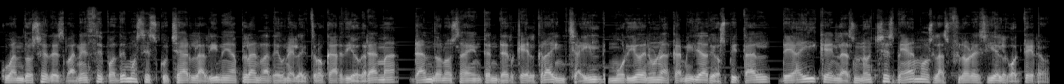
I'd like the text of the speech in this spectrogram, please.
Cuando se desvanece podemos escuchar la línea plana de un electrocardiograma, dándonos a entender que el Crying Child murió en una camilla de hospital, de ahí que en las noches veamos las flores y el gotero.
